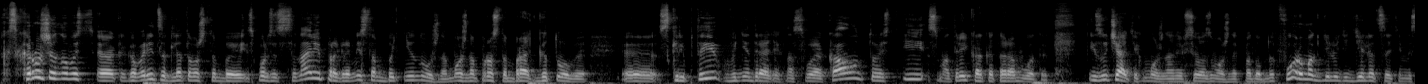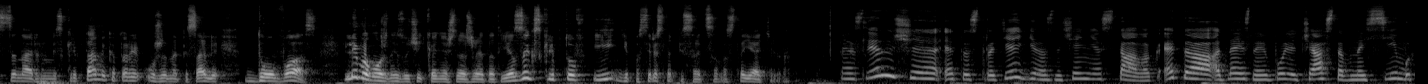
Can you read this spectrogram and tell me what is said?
хорошая новость, э, как говорится, для того, чтобы использовать сценарий, программистам быть не нужно. Можно просто брать готовые э, скрипты, внедрять их на свой аккаунт, то есть и смотреть, как это работает. Изучать их можно на всевозможных подобных форумах, где люди делятся этими сценарными скриптами, которые уже написали до вас. Либо можно изучить, конечно же, этот язык скриптов и непосредственно писать самостоятельно. Э, следующее – это стратегия назначения ставок. Это одна из наиболее часто вносимых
